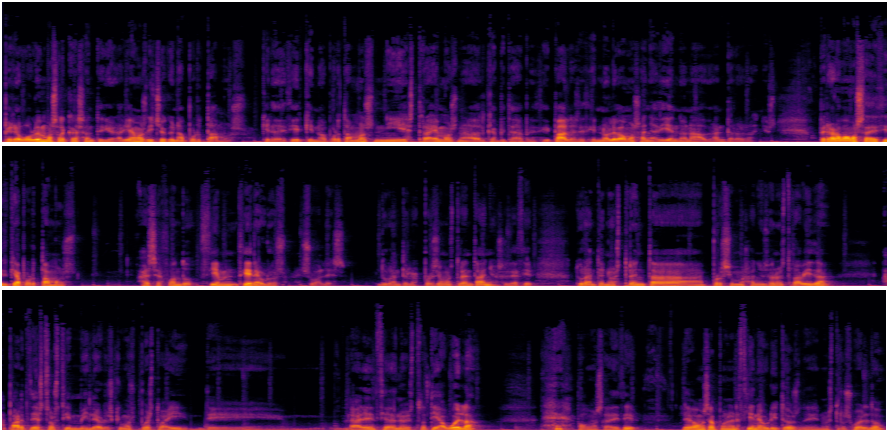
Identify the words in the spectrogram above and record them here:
Pero volvemos al caso anterior. Habíamos dicho que no aportamos. Quiere decir que no aportamos ni extraemos nada del capital principal. Es decir, no le vamos añadiendo nada durante los años. Pero ahora vamos a decir que aportamos a ese fondo 100, 100 euros mensuales durante los próximos 30 años. Es decir, durante los 30 próximos años de nuestra vida, aparte de estos 100.000 euros que hemos puesto ahí de la herencia de nuestra tía abuela, vamos a decir, le vamos a poner 100 euritos de nuestro sueldo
